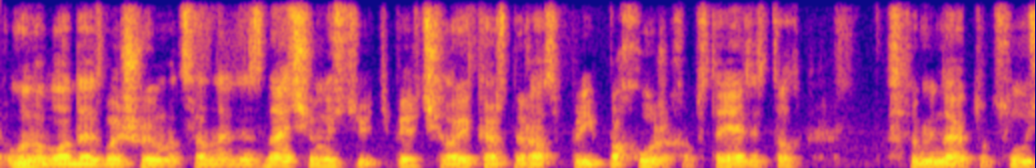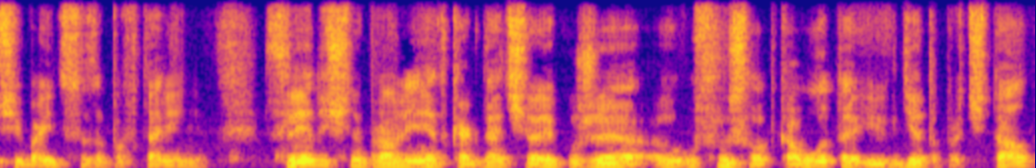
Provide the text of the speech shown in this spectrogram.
он обладает большой эмоциональной значимостью, и теперь человек каждый раз при похожих обстоятельствах вспоминает тот случай, боится за повторение. Следующее направление – это когда человек уже э, услышал от кого-то или где-то прочитал,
